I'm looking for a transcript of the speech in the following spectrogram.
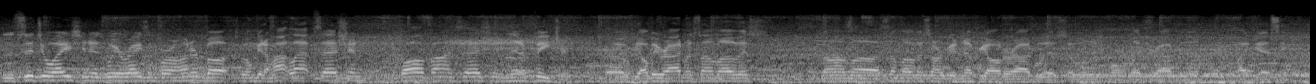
So the situation is we're racing for 100 bucks. We're gonna get a hot lap session, qualifying session, and then a feature. So y'all be riding with some of us. Some uh, some of us aren't good enough for y'all to ride with, so we just won't let you ride with them, like Jesse.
